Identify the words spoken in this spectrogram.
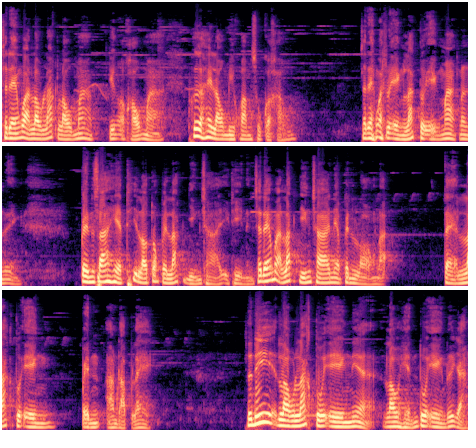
แสดงว่าเรารักเรามากจึงเอาเขามา เพื่อให้เรามีความสุขกับเขา แสดงว่าตัวเองรักตัวเองมากนั่นเอง เป็นสาเหตุที่เราต้องไปรักหญิงชายอีกทีหนึ่งแสดงว่ารักหญิงชายเนี่ยเป็นหลองละแต่รักตัวเองเป็นอันดับแรกทีนี้เรารักตัวเองเนี่ยเราเห็นตัวเองหรืออยัง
